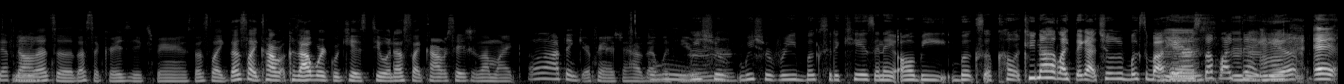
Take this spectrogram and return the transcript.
definitely. No, that's a that's a crazy experience. That's like that's like because I work with kids too, and that's like conversations. I'm like, oh, I think your parents should have that with you. We should we should read books to the kids, and they all be books of color. 'Cause you know how like they got children books about hair and stuff like that. Mhm. Yep. And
